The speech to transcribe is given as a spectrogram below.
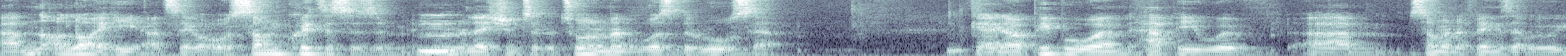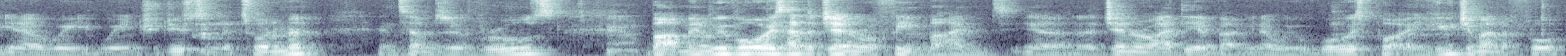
um, not a lot of heat, I'd say, or some criticism in Mm. relation to the tournament was the rule set. okay. You know, people weren't happy with um, some of the things that we, you know, we, we introduced in the tournament in terms of rules. Yeah. But I mean, we've always had a general theme behind, you know, a general idea about, you know, we always put a huge amount of thought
